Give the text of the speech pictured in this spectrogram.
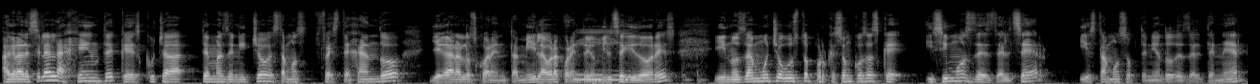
agradecerle a la gente que escucha temas de nicho. Estamos festejando llegar a los 40 mil, ahora 41 mil seguidores. Y nos da mucho gusto porque son cosas que hicimos desde el ser y estamos obteniendo desde el tener.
